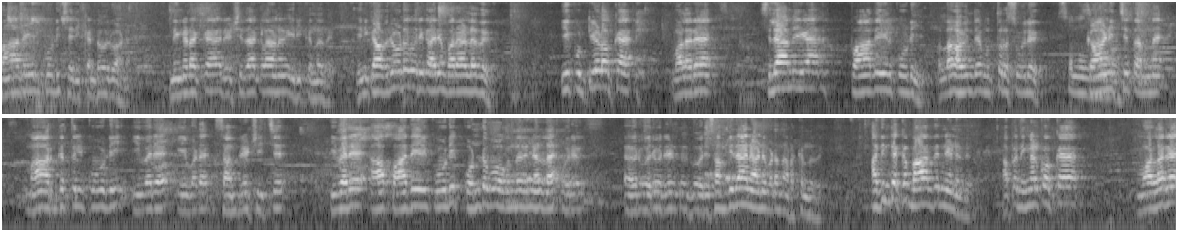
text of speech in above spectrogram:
പാതയിൽ കൂടി ചരിക്കേണ്ടവരുമാണ്. നിങ്ങളുടെയൊക്കെ രക്ഷിതാക്കളാണ് ഇരിക്കുന്നത്. എനിക്ക് അവരോട് ഒരു കാര്യം പറയാനുള്ളത്. ഈ കുട്ടികളൊക്കെ വളരെ ഇസ്ലാമിക പാതയിൽ കൂടി അള്ളാഹുവിന്റെ മുത്തുറസൂൽ കാണിച്ചു തന്ന മാർഗത്തിൽ കൂടി ഇവരെ ഇവിടെ സംരക്ഷിച്ച് ഇവരെ ആ പാതയിൽ കൂടി കൊണ്ടുപോകുന്നതിനുള്ള ഒരു ഒരു- ഒരു ഒരു സംവിധാനമാണ് ഇവിടെ നടക്കുന്നത്. അതിന്റെയൊക്കെ ഭാഗം തന്നെയാണിത്. അപ്പം നിങ്ങൾക്കൊക്കെ വളരെ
